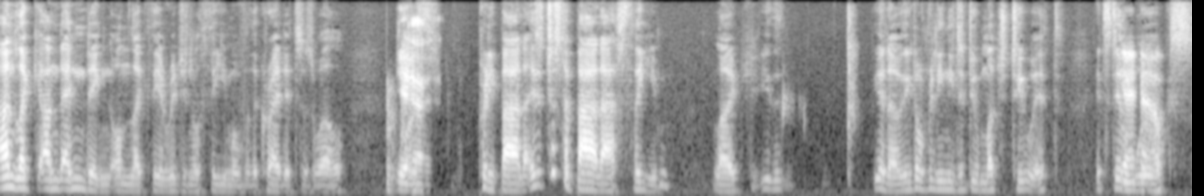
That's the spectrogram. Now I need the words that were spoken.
And like and ending on like the original theme over the credits as well. Yeah, pretty bad. It's just a badass theme. Like you, you know, you don't really need to do much to it. It still Yeah. works.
